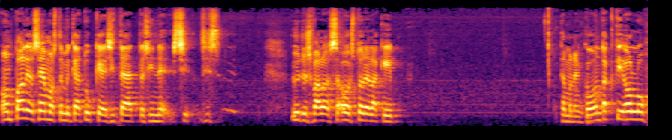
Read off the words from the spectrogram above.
on paljon semmoista, mikä tukee sitä, että sinne siis Yhdysvalloissa olisi todellakin tämmöinen kontakti ollut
